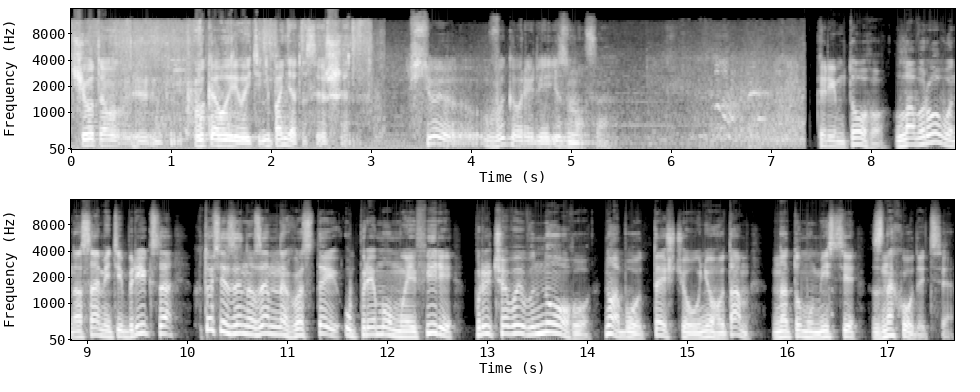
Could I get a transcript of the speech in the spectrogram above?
Чего там э, выковыриваете, непонятно совершенно. Все выковырили из носа. Крім того, Лаврову на саміті Брікса хтось із іноземних гостей у прямому ефірі причавив ногу, ну або те, що у нього там на тому місці знаходиться.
